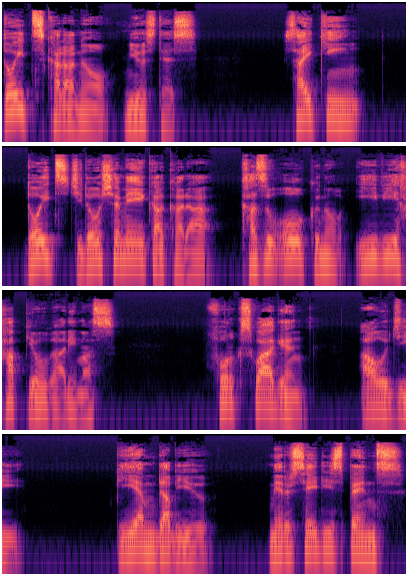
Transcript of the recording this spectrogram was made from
ドイツからのニュースです。最近、ドイツ自動車メーカーから数多くの EV 発表があります。フォルクスワーゲン、アオジ、BMW、メルセディス・ベンツ、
